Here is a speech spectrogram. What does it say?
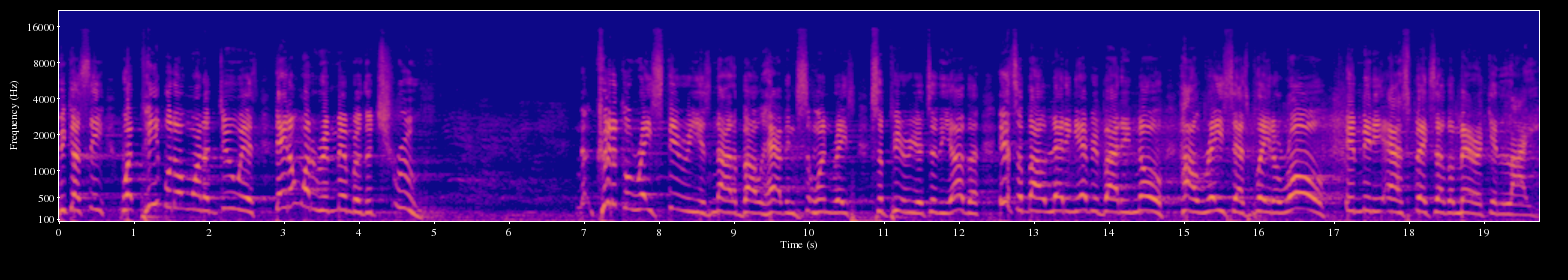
Because, see, what people don't want to do is they don't want to remember the truth critical race theory is not about having one race superior to the other. It's about letting everybody know how race has played a role in many aspects of American life.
